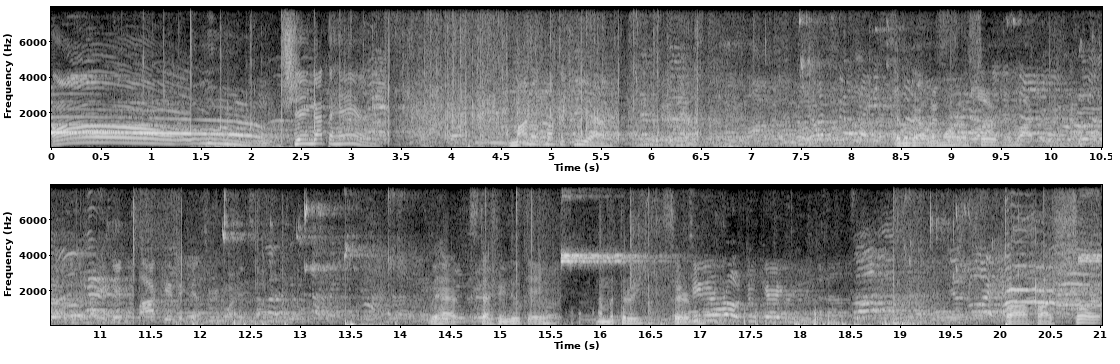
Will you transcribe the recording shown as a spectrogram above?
Oh! She ain't got the hands. Manos Mantequilla. Then we got Memorial serving. They block it, they get three more hits out. We have Stephanie Duque Number three, 15 serving. in a row, Duque. Ball falls short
